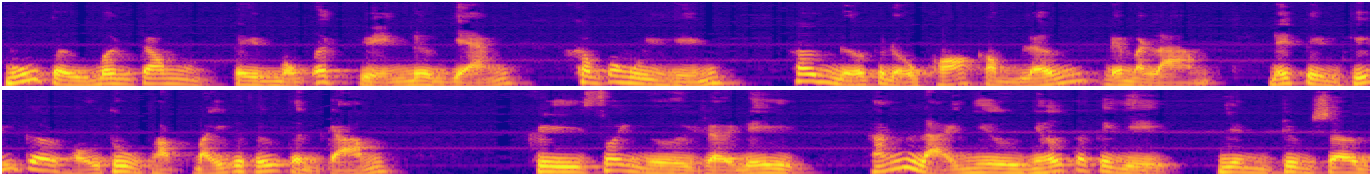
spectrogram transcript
muốn từ bên trong tìm một ít chuyện đơn giản, không có nguy hiểm, hơn nữa cái độ khó không lớn để mà làm, để tìm kiếm cơ hội thu thập bảy cái thứ tình cảm. Khi xoay người rời đi, hắn lại như nhớ tới cái gì, nhìn Trương Sơn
